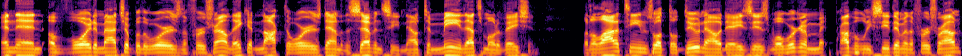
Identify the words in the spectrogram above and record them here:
and then avoid a matchup with the Warriors in the first round. They could knock the Warriors down to the seven seed. Now, to me, that's motivation. But a lot of teams, what they'll do nowadays is, well, we're going to probably see them in the first round.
